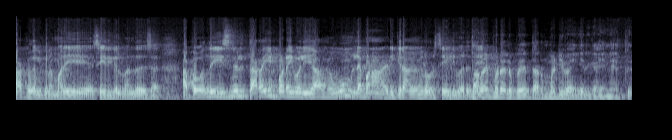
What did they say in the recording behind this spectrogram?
தாக்குதல்கிற மாதிரி செய்திகள் வந்தது சார். அப்போ வந்து இஸ்ரேல் தரைப்படை வழியாகவும் லெபனான் அடிக்கிறாங்கங்கிற ஒரு செய்தி வருது. தலைப்படையில் போய் தர்மடி வாங்கியிருக்காங்க நேற்று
